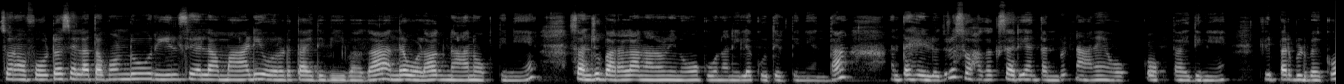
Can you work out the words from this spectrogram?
ಸೊ ನಾವು ಫೋಟೋಸ್ ಎಲ್ಲ ತಗೊಂಡು ರೀಲ್ಸ್ ಎಲ್ಲ ಮಾಡಿ ಹೊರಡ್ತಾ ಇದ್ದೀವಿ ಇವಾಗ. ಅಂದರೆ ಒಳಗೆ ನಾನು ಹೋಗ್ತೀನಿ. ಸಂಜು ಬರಲ್ಲ, ನಾನು, ನೀನು ಹೋಗು, ನಾನು ಇಲ್ಲೇ ಕೂತಿರ್ತೀನಿ ಅಂತ ಅಂತ ಹೇಳಿದ್ರು. ಸೊ ಹಾಗಾಗಿ ಸರಿ ಅಂತ ಅಂದ್ಬಿಟ್ಟು ನಾನೇ ಹೋಗ್, ಹೋಗ್ತಾ ಇದ್ದೀನಿ. ಸ್ಲಿಪ್ಪರ್ ಬಿಡಬೇಕು.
